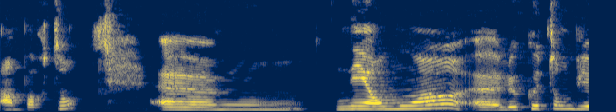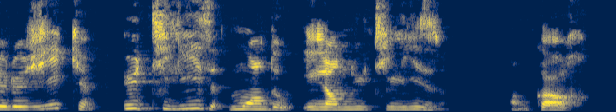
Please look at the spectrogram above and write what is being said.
important. néanmoins, le coton biologique utilise moins d'eau. Il en utilise encore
